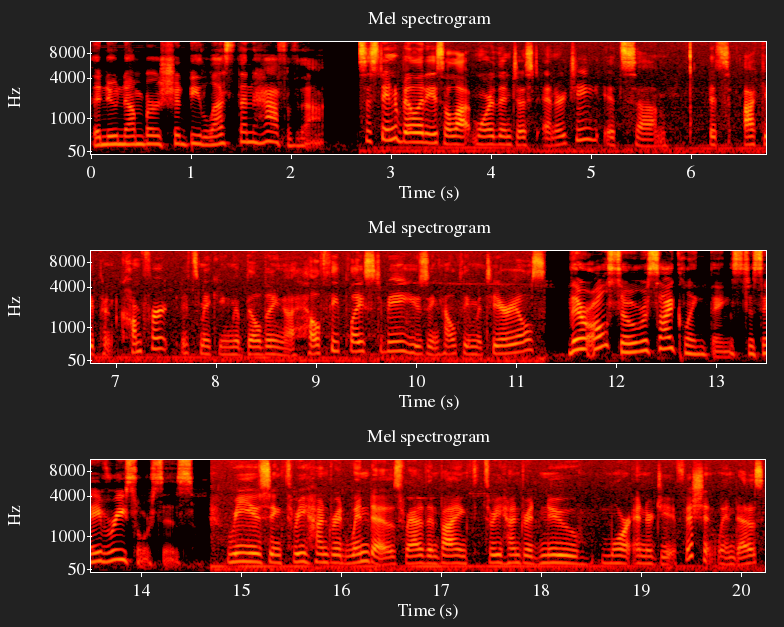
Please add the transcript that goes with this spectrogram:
The new number should be less than half of that. Sustainability is a lot more than just energy. It's, um, it's occupant comfort. It's making the building a healthy place to be using healthy materials. They're also recycling things to save resources reusing 300 windows rather than buying 300 new, more energy efficient windows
